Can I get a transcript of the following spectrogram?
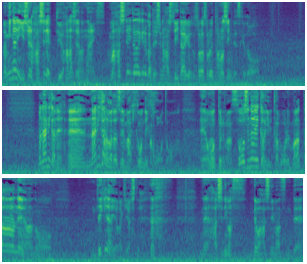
まあ、みんなに一緒に走れっていう話ではないです。まあ、走っていただける方一緒に走っていただけると、それはそれで楽しいんですけど、まあ、何かね、えー、何かの形で巻き込んでいこうと、えー、思っております。そうしない限り多分俺またね、あの、できないような気がして。ね、走ります。でも走りますんで。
